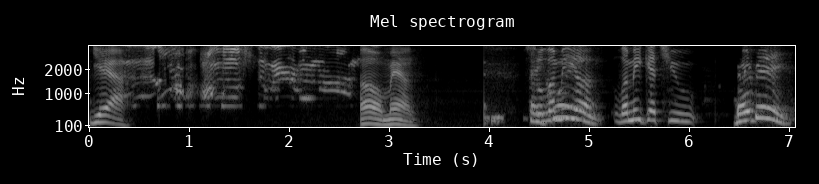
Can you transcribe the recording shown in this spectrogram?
Yeah. I'm, I'm all still here on Oh man. So Hey, let me uh, let me get you. the baby.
